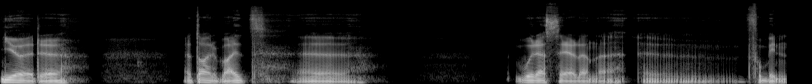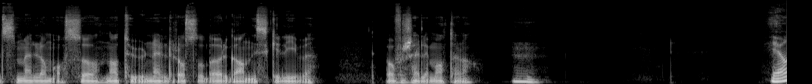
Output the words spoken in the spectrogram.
gjøre et arbeid eh, hvor jeg ser denne eh, forbindelsen mellom også naturen, eller også det organiske livet, på forskjellige måter, da. Mm. Ja,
